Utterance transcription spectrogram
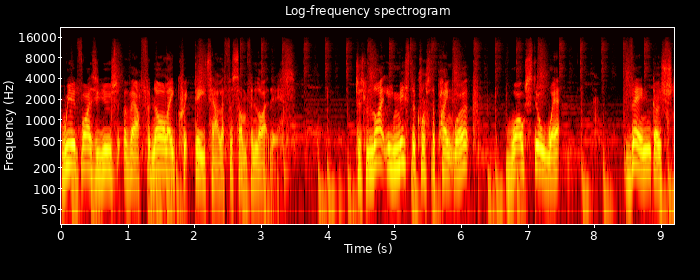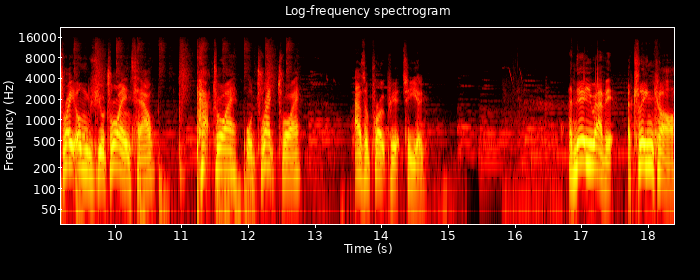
We advise the use of our Finale Quick Detailer for something like this. Just lightly mist across the paintwork while still wet, then go straight on with your drying towel, pat dry or drag dry as appropriate to you. And there you have it, a clean car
